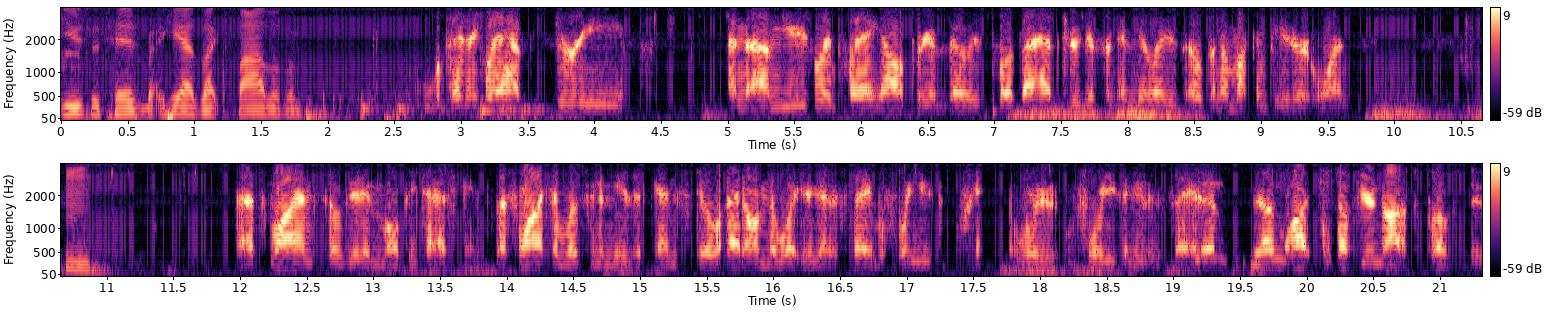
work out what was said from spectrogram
uses his, but he has like five of them. Well, technically I have three. And I'm usually playing all three of those, plus I have two different emulators open on my computer at once. Hmm. That's why I'm so good at multitasking. That's why I can listen to music and still add on to what you're gonna say before you or before you can even say it. Then, then watch stuff you're not supposed to.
